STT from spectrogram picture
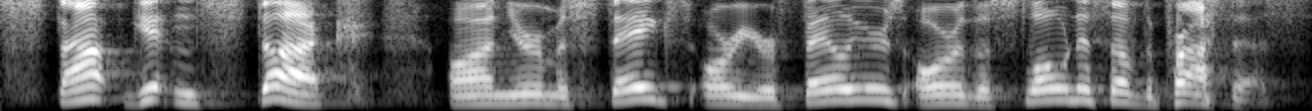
Stop getting stuck on your mistakes or your failures or the slowness of the process.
